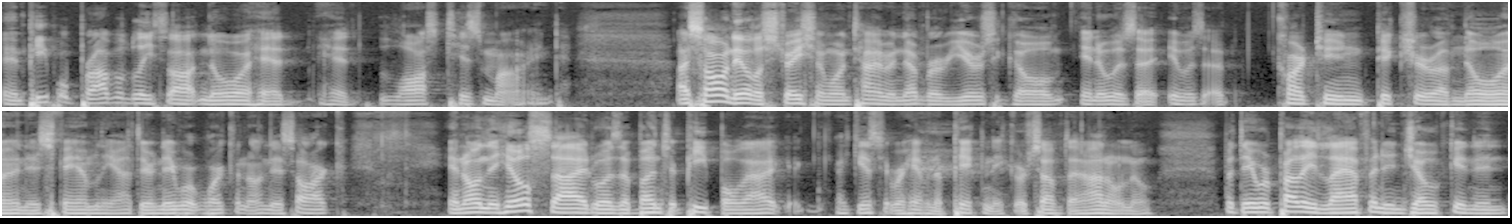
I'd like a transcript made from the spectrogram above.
And people probably thought Noah had, had lost his mind. I saw an illustration one time a number of years ago, and it was a it was a cartoon picture of Noah and his family out there, and they were working on this ark. And on the hillside was a bunch of people. I, I guess they were having a picnic or something. I don't know, but they were probably laughing and joking and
